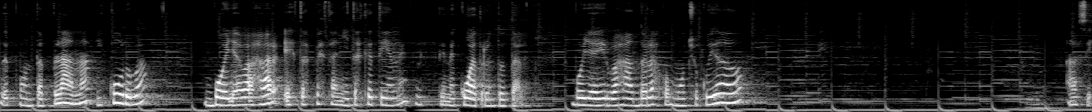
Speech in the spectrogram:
de punta plana y curva voy a bajar estas pestañitas que tiene. Tiene cuatro en total voy a ir bajándolas con mucho cuidado. Así.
